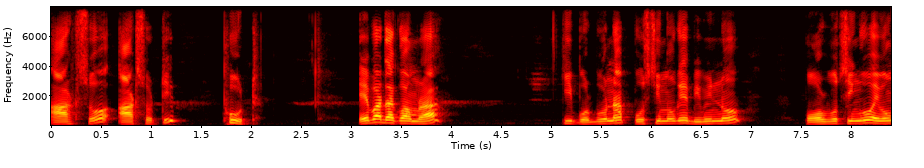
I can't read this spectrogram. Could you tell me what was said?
আটশো আটষট্টি ফুট। এবার দেখো আমরা কি পড়ব না? পশ্চিমবঙ্গের বিভিন্ন পর্বতশৃঙ্গ এবং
